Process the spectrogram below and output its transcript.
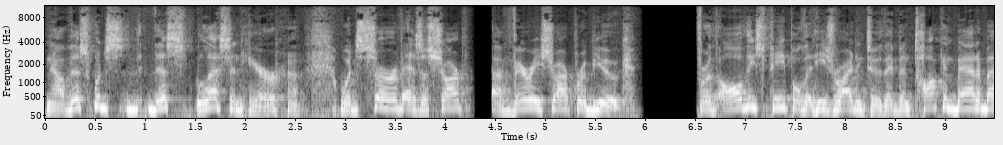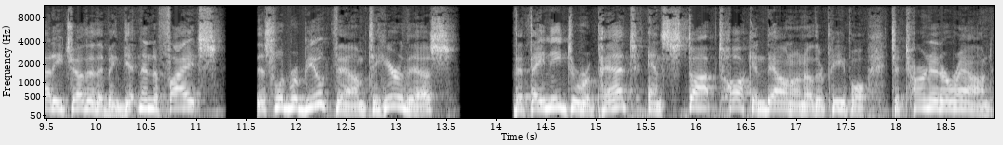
Now, this would this lesson here would serve as a sharp, a very sharp rebuke for all these people that he's writing to. They've been talking bad about each other, they've been getting into fights. This would rebuke them to hear this that they need to repent and stop talking down on other people, to turn it around,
